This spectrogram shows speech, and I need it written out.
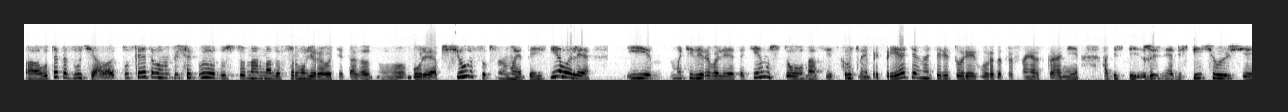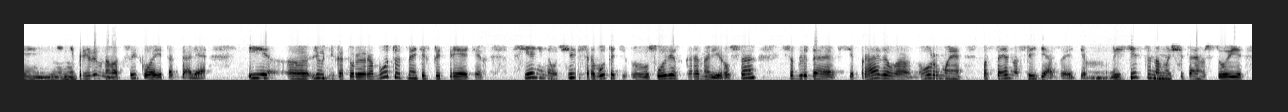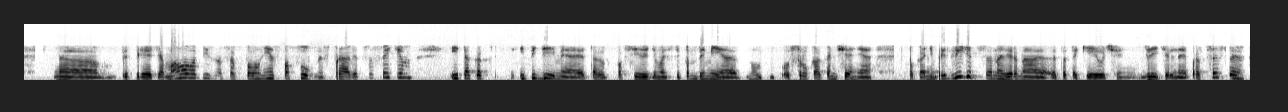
А, вот это звучало. После этого мы пришли к выводу, что нам надо сформулировать это э, более общо. Собственно, мы это и сделали. И мотивировали это тем, что у нас есть крупные предприятия на территории города Красноярска, они обеспе- жизнеобеспечивающие, непрерывного цикла и так далее. И э, люди, которые работают на этих предприятиях, все они научились работать в условиях коронавируса, соблюдая все правила, нормы, постоянно следя за этим. Естественно, мы считаем, что и предприятия малого бизнеса вполне способны справиться с этим. И так как эпидемия, это, по всей видимости, пандемия, ну, срока окончания пока не предвидится, наверное, это такие очень длительные процессы,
